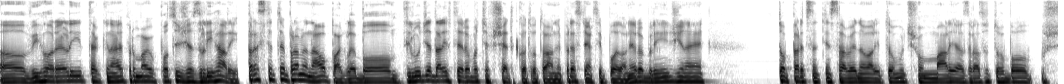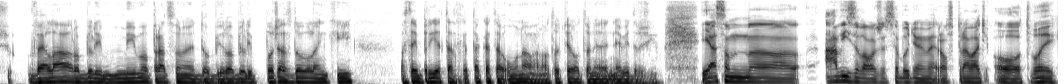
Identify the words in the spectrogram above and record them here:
vyhoreli, tak najprv majú pocit, že zlyhali. Presne to je pre mňa naopak, lebo tí ľudia dali v tej robote všetko totálne. Presne, ak si povedal, nerobili nič iné, 100% sa venovali tomu, čo mali a zrazu toho bolo už veľa, robili mimo pracovné doby, robili počas dovolenky a vtedy príde tá, taká tá únava, no to telo to ne, nevydrží. Ja som uh, avizoval, že sa budeme rozprávať o tvojej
